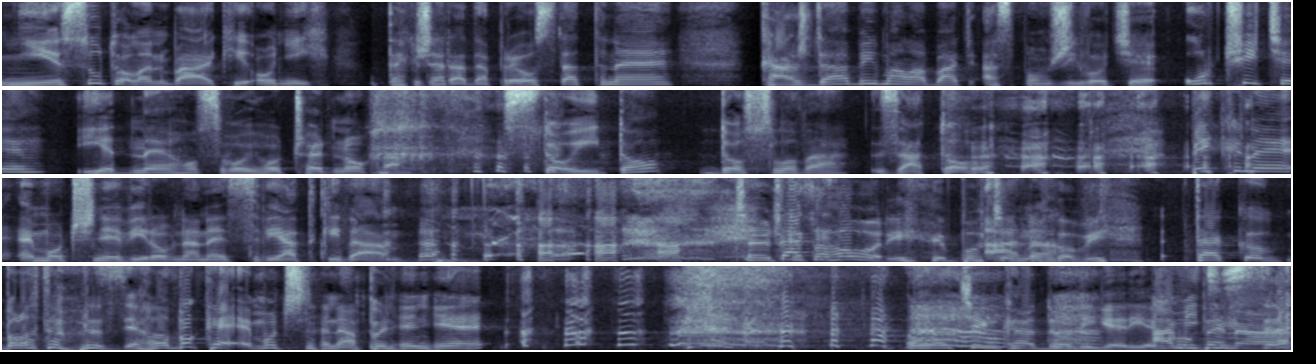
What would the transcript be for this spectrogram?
nie sú to len bájky o nich, takže rada pre ostatné. Každá by mala bať aspoň v živote určite jedného svojho Černocha. Stojí to doslova za to. Pekné, emočne vyrovnané sviatky vám. Čo sa hovorí po Černochovi. Tak bolo to proste hlboké emočné naplnenie. Lečenka do Nigerie. A my ti, stra...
